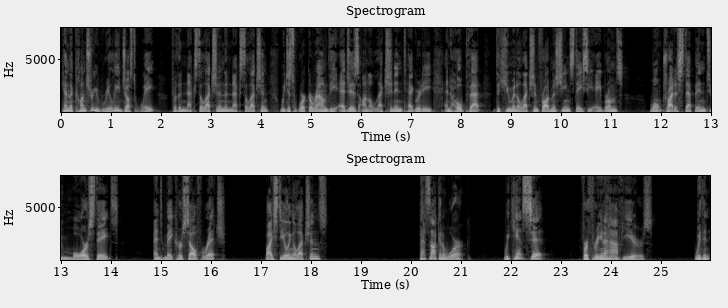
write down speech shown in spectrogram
Can the country really just wait for the next election and the next election? We just work around the edges on election integrity and hope that the human election fraud machine, Stacey Abrams, won't try to step into more states and make herself rich by stealing elections? That's not going to work. We can't sit for three and a half years with an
